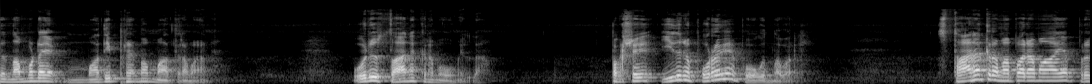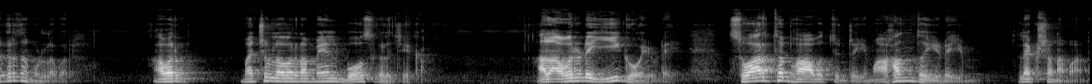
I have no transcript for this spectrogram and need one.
ഇത് നമ്മുടെ മതിഭ്രമം മാത്രമാണ്. ഒരു സ്ഥാനക്രമവുമില്ല. പക്ഷേ ഇതിന് പുറകെ പോകുന്നവർ സ്ഥാനക്രമപരമായ പ്രകൃതമുള്ളവർ. അവർ മറ്റുള്ളവരുടെ മേൽ ബോസ് കളിച്ചേക്കാം. അത് അവരുടെ ഈഗോയുടെ സ്വാർത്ഥഭാവത്തിന്റെയും അഹന്തയുടെയും ലക്ഷണമാണ്.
